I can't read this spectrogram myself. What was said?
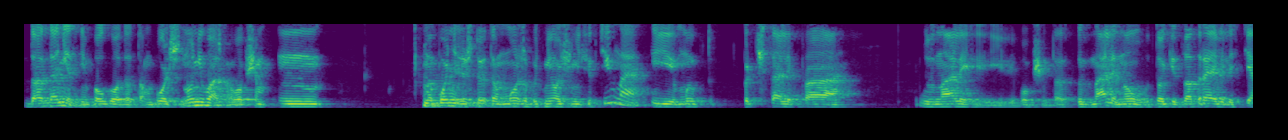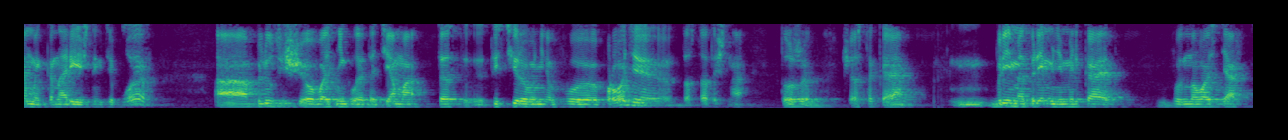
да, да нет, не полгода, там больше, ну, неважно, в общем, мы поняли, что это может быть не очень эффективно, и мы почитали про узнали или, в общем-то, знали, но в итоге задрайвились темой канареечных деплоев – а плюс еще возникла эта тема тест, тестирования в проде, достаточно тоже сейчас такая время от времени мелькает в новостях.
